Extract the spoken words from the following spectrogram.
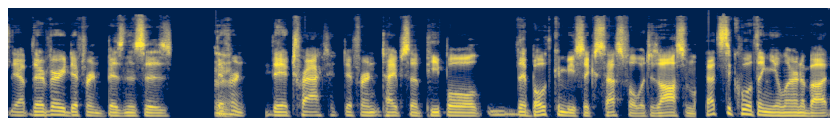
yeah they're very different businesses mm. different mm. they attract different types of people they both can be successful which is awesome that's the cool thing you learn about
